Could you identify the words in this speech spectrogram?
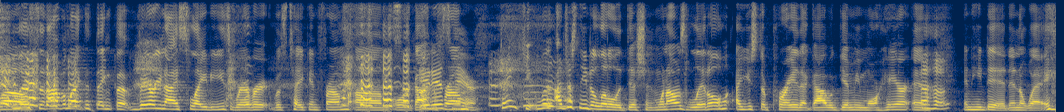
well, Listen, I would like to thank the very nice ladies wherever it was taken from um, or gotten It is from. hair. Thank you. Look, I just need a little addition. When I was little, I used to pray that God would give me more hair, and Uh-huh. and He did in a way.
